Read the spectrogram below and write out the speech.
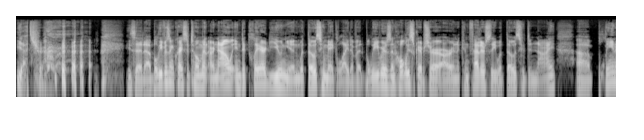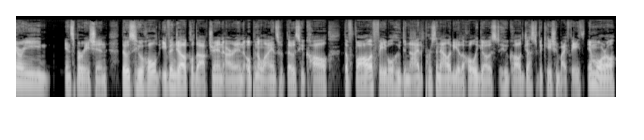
Yeah, true. He said, uh, Believers in Christ's atonement are now in declared union with those who make light of it. Believers in Holy Scripture are in a confederacy with those who deny uh, plenary inspiration. Those who hold evangelical doctrine are in open alliance with those who call the fall of fable, who deny the personality of the Holy Ghost, who call justification by faith immoral,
